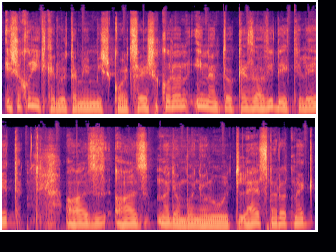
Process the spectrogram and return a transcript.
és akkor így kerültem én Miskolcra, és akkor innentől kezdve a vidéki lét az, az nagyon bonyolult lesz, mert ott meg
